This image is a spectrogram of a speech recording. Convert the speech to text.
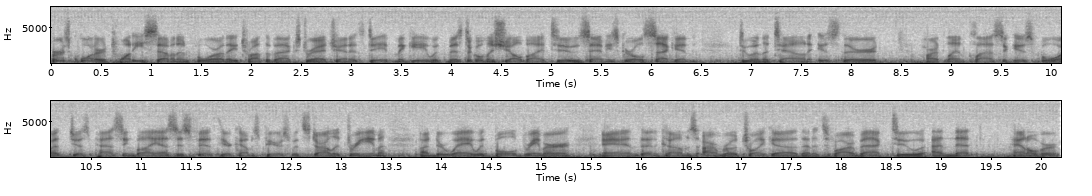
First quarter, 27 and 4. They trot the back stretch, and it's Dave Magee with Mystical Michelle by two. Sammy's Girl second. Doing the Town is third. Heartland Classic is fourth. Just passing by us is fifth. Here comes Pierce with Starlit Dream. Underway with Bold Dreamer. And then comes Armbro Troika. Then it's far back to Annette Hanover.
